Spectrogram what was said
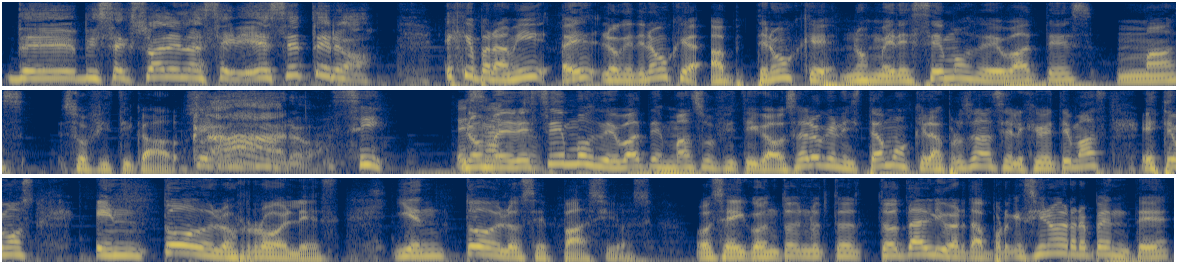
de bisexual en la serie, ¿es hetero? Es que para mí eh, lo que tenemos que tenemos que nos merecemos debates más sofisticados. Claro. Sí. Nos merecemos debates más sofisticados. ¿Sabes lo que necesitamos? Que las personas LGBT estemos en todos los roles y en todos los espacios. O sea, y con to- to- total libertad. Porque si no, de repente.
